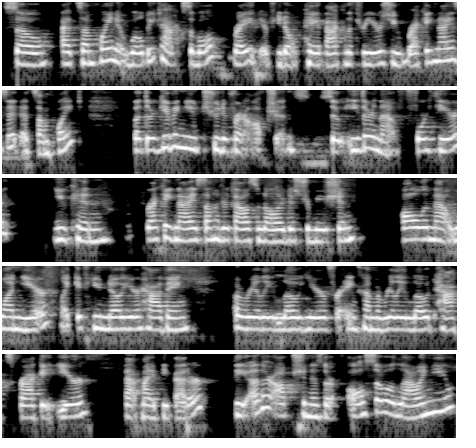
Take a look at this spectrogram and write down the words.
So at some point, it will be taxable, right? If you don't pay it back in the three years, you recognize it at some point. But they're giving you two different options. So either in that fourth year, you can recognize the $100,000 distribution all in that one year. Like if you know you're having a really low year for income, a really low tax bracket year, that might be better. The other option is they're also allowing you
